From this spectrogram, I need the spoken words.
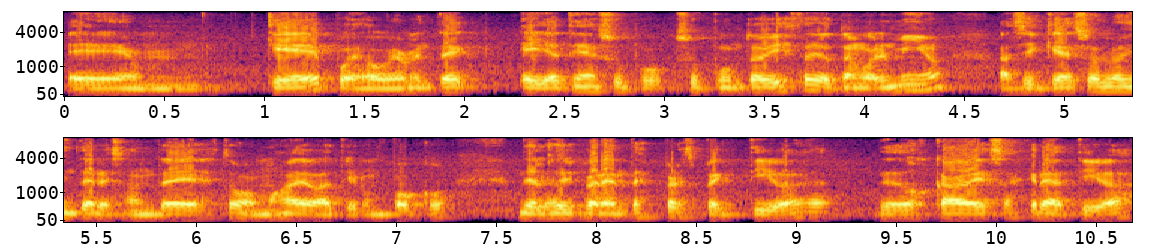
em, que pues obviamente ella tiene su, su, punto de vista, yo tengo el mío, así que eso es lo interesante de esto, vamos a debatir un poco de las diferentes perspectivas de dos cabezas creativas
